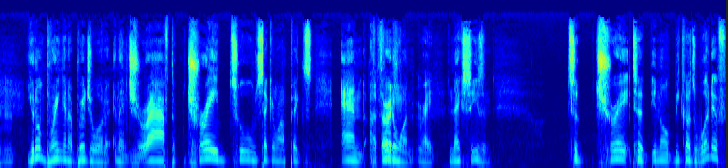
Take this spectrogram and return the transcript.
Mm-hmm. You don't bring in a Bridgewater and then draft, trade two second round picks and a third First- one Right. next season to trade to you know because what if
